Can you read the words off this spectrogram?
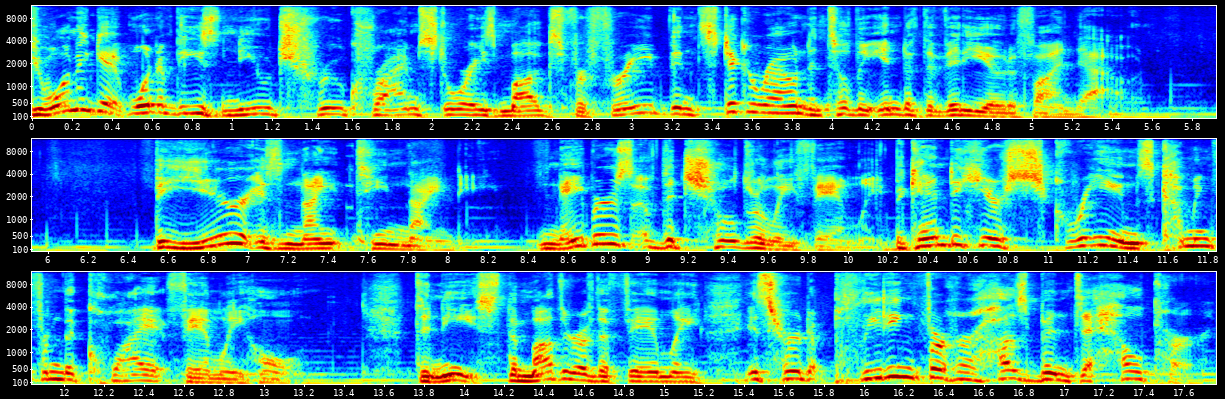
you want to get one of these new True Crime Stories mugs for free, then stick around until the end of the video to find out. The year is 1990. Neighbors of the Childerley family began to hear screams coming from the quiet family home. Denise, the mother of the family, is heard pleading for her husband to help her,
